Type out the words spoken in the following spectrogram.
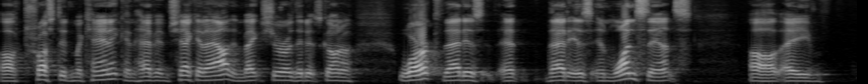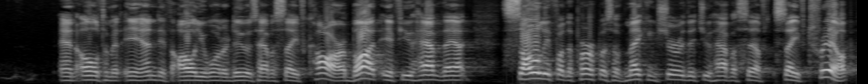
uh, trusted mechanic and have him check it out and make sure that it's going to work. That is that is in one sense uh, a an ultimate end if all you want to do is have a safe car. But if you have that solely for the purpose of making sure that you have a safe, safe trip,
